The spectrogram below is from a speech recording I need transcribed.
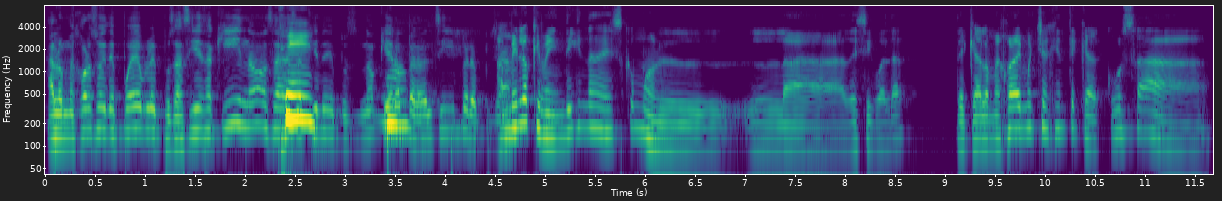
a lo mejor soy de pueblo y pues así es aquí, ¿no? O sea, Sí. es aquí de, pues no quiero, No. pero él sí, pero pues ya. A mí lo que me indigna es como el- la desigualdad. De que a lo mejor hay mucha gente que acusa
